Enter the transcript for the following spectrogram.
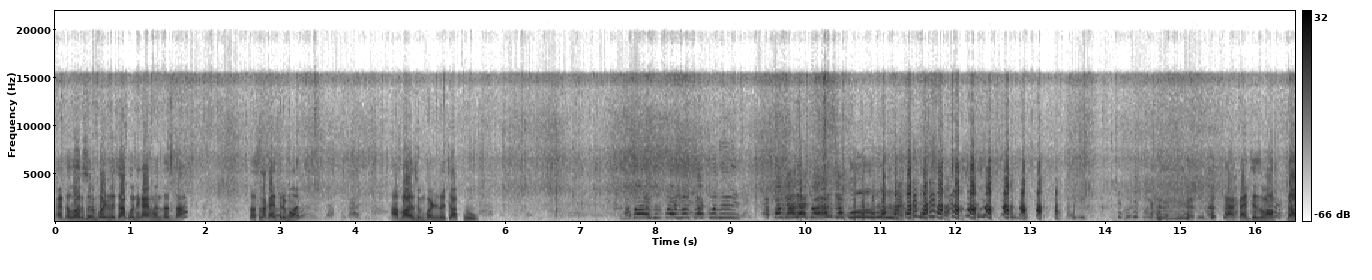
काय तर वरसून पडलं चाकूने काय म्हणतात ता? तसला काहीतरी म्हण. आबाळसून पडलं चाकू. काकाचेच मापता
